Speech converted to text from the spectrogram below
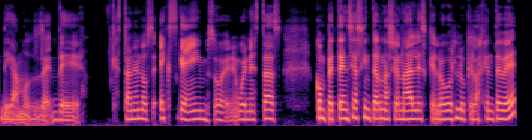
digamos, de, que están en los X Games o en, estas competencias internacionales, que luego es lo que la gente ve,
